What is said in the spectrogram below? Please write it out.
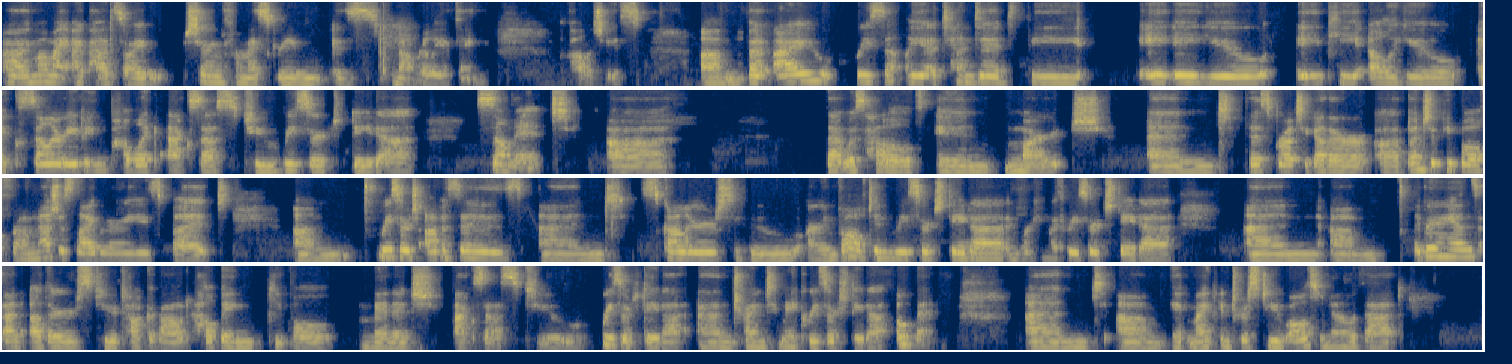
I'm on my iPad, so I sharing from my screen is not really a thing. Apologies. Um, but I recently attended the AAU APLU Accelerating Public Access to Research Data Summit uh, that was held in March. And this brought together a bunch of people from not just libraries, but um, research offices and scholars who are involved in research data and working with research data and um, librarians and others to talk about helping people manage access to research data and trying to make research data open. And um, it might interest you all to know that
